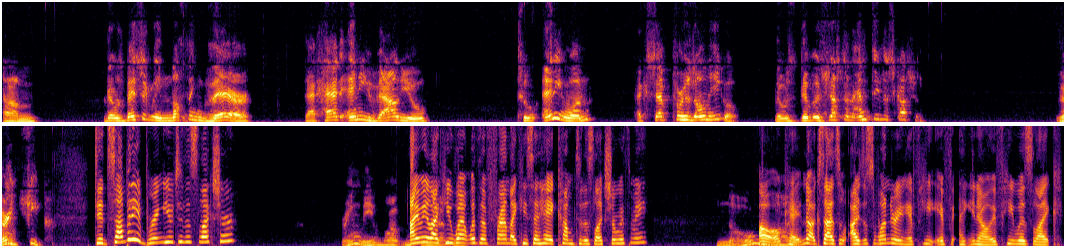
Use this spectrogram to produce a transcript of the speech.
um, there was basically nothing there that had any value to anyone except for his own ego. There was there was just an empty discussion. Very hmm. cheap. Did somebody bring you to this lecture? Bring me? What? I mean, like you went with a friend. Like he said, "Hey, come to this lecture with me." No. Oh, okay. No, because I was I was just wondering if he if you know if he was like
